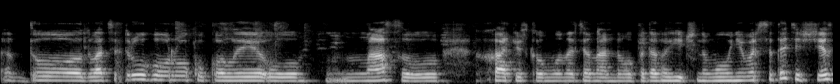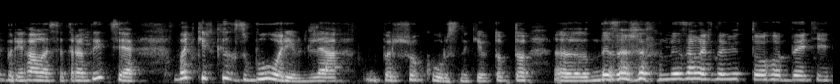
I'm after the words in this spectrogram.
до 22-го року, коли у нас у Харківському національному педагогічному університеті ще зберігалася традиція батьківських зборів для першокурсників. Тобто, е, незалежно від того, де ті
